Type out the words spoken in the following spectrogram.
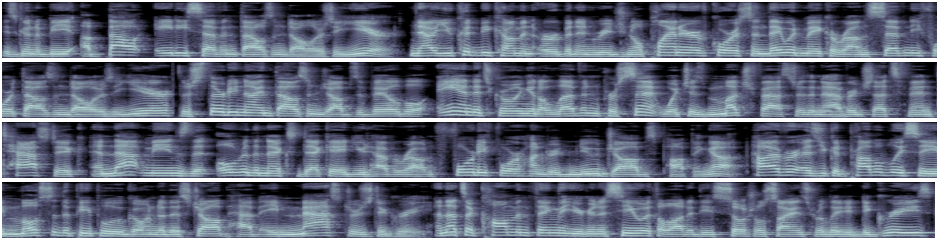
is going to be about $87,000 a year. Now you could become an urban and regional planner, of course, and they would make around $74,000 a year. There's 39,000 jobs available and it's growing at 11%, which is much faster than average. That's fantastic. And that means that over the next decade, you'd have around 4,400 new jobs popping up. However, as you could probably see, most of the people who go into this job have a master's degree. And that's a common thing that you're gonna see with a lot of these social science related degrees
